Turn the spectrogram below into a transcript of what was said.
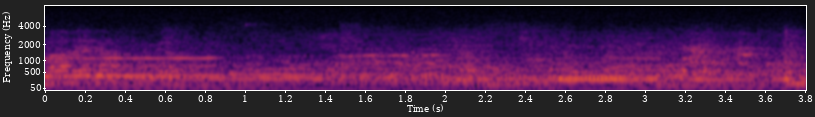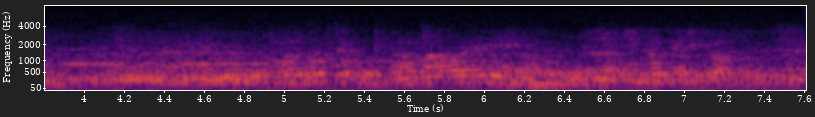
Mamy いいの見に行こう。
